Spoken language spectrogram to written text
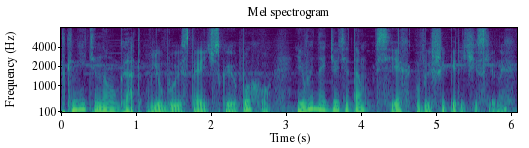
Ткните наугад в любую историческую эпоху, и вы найдете там всех вышеперечисленных –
